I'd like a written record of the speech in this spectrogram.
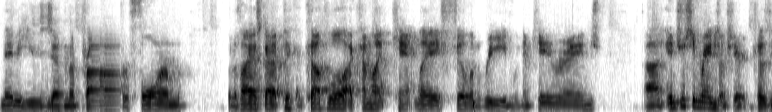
Maybe he's in the proper form. But if I just got to pick a couple, I kind of like Cantlay, Phil, and Reed within K range. Uh, interesting range up here because,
